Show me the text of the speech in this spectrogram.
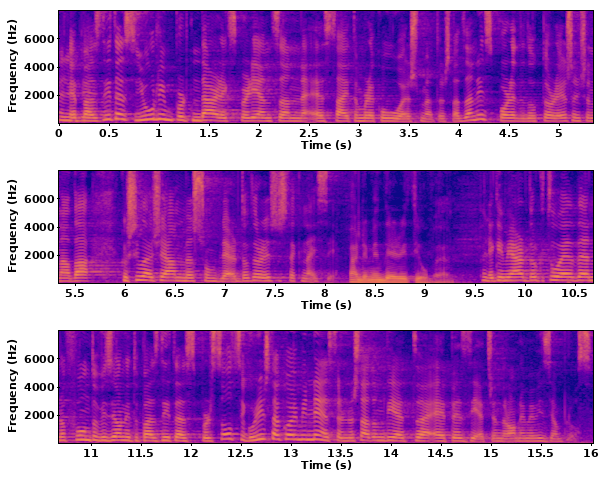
e pasdites Julin për të ndarë eksperiencën e saj të mrekullueshme të shtatzanisë, por edhe doktoreshën që na dha këshilla që janë me shumë vlerë. Doktoreshë, ishte kënaqësi. Faleminderit juve. E kemi ardhur këtu edhe në fund të Vizionit të pasdites për sot. Sigurisht takohemi nesër në shtatëmbëdhjetë e pesëdhjetë. Qëndroni me Vizion Plus.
